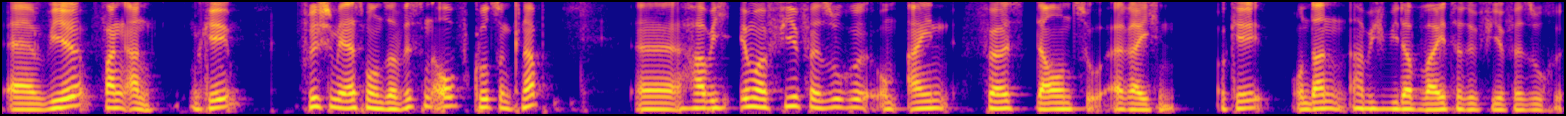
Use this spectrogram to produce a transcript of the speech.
Äh, wir fangen an, okay? Frischen wir erstmal unser Wissen auf, kurz und knapp. Äh, habe ich immer vier Versuche, um ein First Down zu erreichen. Okay? Und dann habe ich wieder weitere vier Versuche.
